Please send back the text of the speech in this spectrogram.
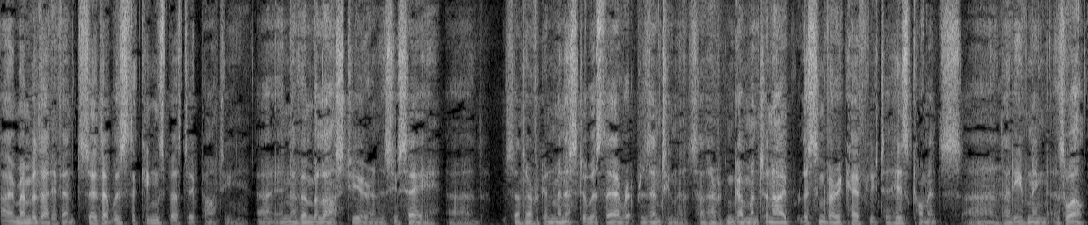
I remember that event. So that was the King's birthday party uh, in November last year, and as you say, uh, the South African minister was there representing the South African government, and I listened very carefully to his comments uh, that evening as well.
